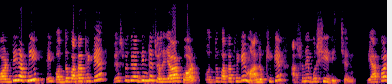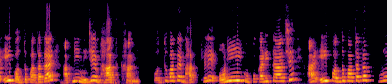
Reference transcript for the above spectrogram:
পরদিন আপনি এই পদ্ম পাতা থেকে বৃহস্পতিবার দিনটা চলে যাওয়ার পর পদ্ম পাতা থেকে মা লক্ষ্মীকে আসনে বসিয়ে দিচ্ছেন। দেওয়ার পর এই পদ্ম পাতাটায় আপনি নিজে ভাত খান। পদ্ম পাতায় ভাত খেলে অনেক উপকারিতা আছে আর এই পদ্ম পাতাটা পুরো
